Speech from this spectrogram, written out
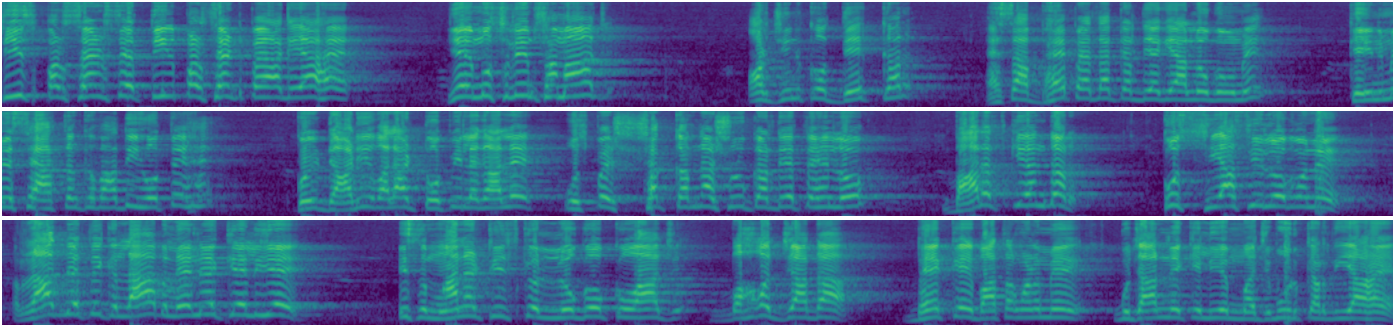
तीस परसेंट से तीन परसेंट पे आ गया है। ये मुस्लिम समाज और जिनको देखकर ऐसा भय पैदा कर दिया गया लोगों में कि इनमें से आतंकवादी होते हैं। कोई दाढ़ी वाला टोपी लगा ले, उस पर शक करना शुरू कर देते हैं लोग। भारत के अंदर कुछ सियासी लोगों ने राजनीतिक लाभ लेने के लिए इस माइनॉरिटीज के लोगों को आज बहुत ज़्यादा भय के वातावरण में गुजारने के लिए मजबूर कर दिया है।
